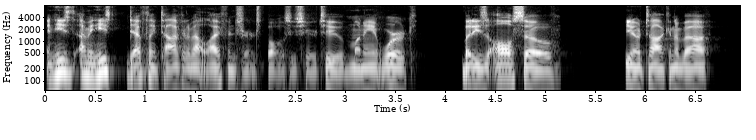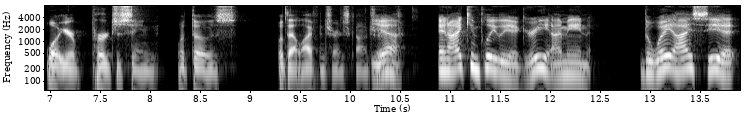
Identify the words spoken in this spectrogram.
and he's I mean he's definitely talking about life insurance policies here too, money at work, but he's also you know talking about what you're purchasing with those with that life insurance contract. Yeah. And I completely agree. I mean, the way I see it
